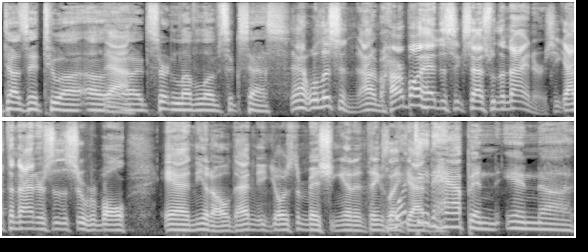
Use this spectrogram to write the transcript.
does it to a, a, Yeah. a certain level of success. Yeah, well, listen, um, Harbaugh had the success with the Niners. He got the Niners to the Super Bowl, and you know, then he goes to Michigan and things like what that. What did happen in uh,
